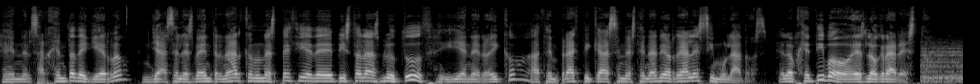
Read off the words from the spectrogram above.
En el Sargento de Hierro ya se les ve entrenar con una especie de pistolas Bluetooth y en Heroico hacen prácticas en escenarios reales simulados. El objetivo es lograr esto. した。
